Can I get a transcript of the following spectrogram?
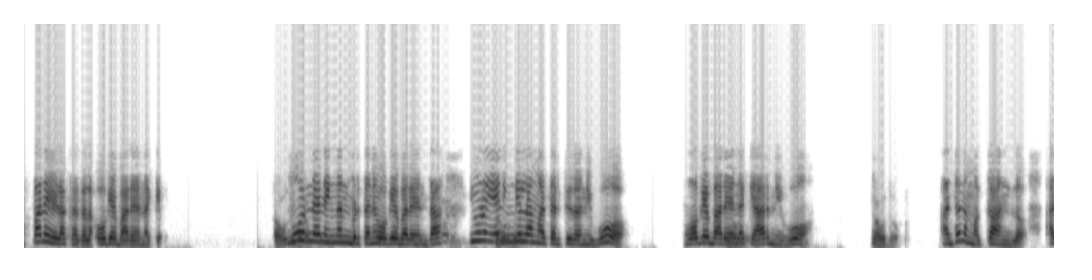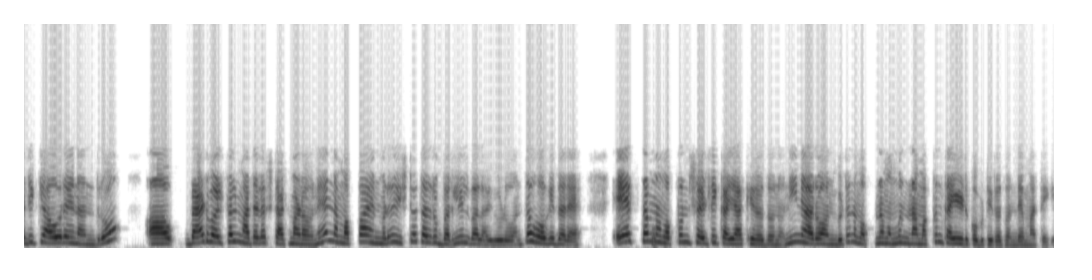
ಅಪ್ಪನೇ ಹೇಳಕ್ಕಾಗಲ್ಲ ಹೋಗೆ ಬಾರೆ ಅನ್ನಕ್ಕೆ. ಮೂರ್ನೇನ್ ಹೆಂಗನ್ ಬಿಡ್ತಾನೆ ಹೆಂಗ್ ಅನ್ಬಿಡ್ತಾನೆ ಹೋಗೆ ಬಾರೆ ಅಂತ. ಇವಳು ಏನ್ ಹಿಂಗೆಲ್ಲ ಮಾತಾಡ್ತೀರಾ ನೀವು? ಹೋಗೆ ಬಾರೆ. ಅನ್ನಕ್ ಯಾರ್ ನೀವು? ಹೌದು. ಅಂತ ನಮ್ಮ ಅಕ್ಕ ಅಂದ್ಲು. ಅದಕ್ಕೆ ಅವ್ರೇನಂದ್ರು ಆ ಬ್ಯಾಡ್ ವರ್ಡ್ಸ್ ಅಲ್ಲಿ ಮಾತಾಡಕ್ ಸ್ಟಾರ್ಟ್ ಮಾಡವ್ನೆ. ನಮ್ಮ ಅಪ್ಪ ಏನ್ ಮಾಡಿದ್ರು ಇಷ್ಟೊತ್ತಾದ್ರೂ ಬರ್ಲಿಲ್ವಲ್ಲ ಇವಳು ಅಂತ ಹೋಗಿದ್ದಾರೆ. ಏಕ್ತಮ್ ನಮ್ಮ ಅಪ್ಪನ ಶರ್ಟಿ ಕೈ ಹಾಕಿರೋದನು ನೀನ್ ಯಾರು ಅನ್ಬಿಟ್ಟು ನಮ್ಮ ಅಪ್ಪ ನಮ್ಮ ಅಕ್ಕನ ಕೈ ಹಿಡ್ಕೊಬಿಟ್ಟಿರೋದು ಒಂದೇ ಮಾತಿಗೆ.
